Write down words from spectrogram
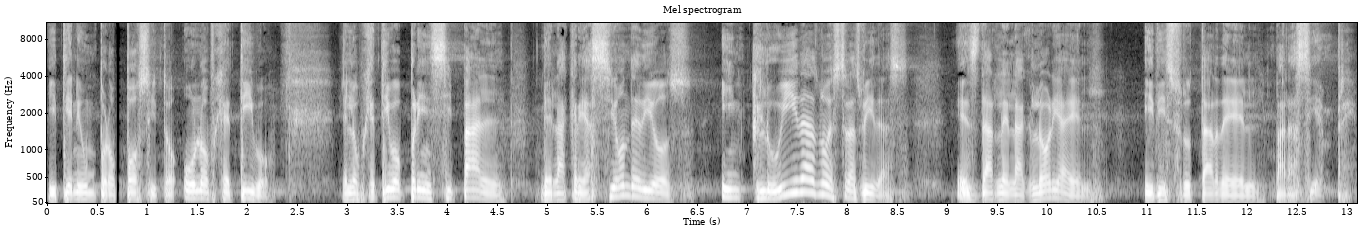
y tiene un propósito, un objetivo. El objetivo principal de la creación de Dios, incluidas nuestras vidas, es darle la gloria a Él y disfrutar de Él para siempre.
